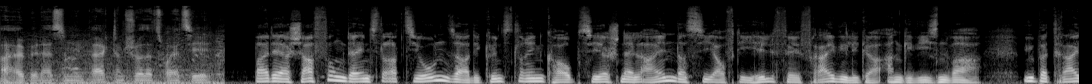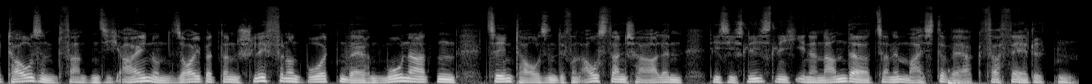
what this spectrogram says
I hope it has an impact. I'm sure that's why it's here. Bei der Erschaffung der Installation sah die Künstlerin Kaub sehr schnell ein, dass sie auf die Hilfe Freiwilliger angewiesen war. Über 3000 fanden sich ein und säuberten, schliffen und bohrten während Monaten Zehntausende von Austernschalen, die sich schließlich ineinander zu einem Meisterwerk verfädelten.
